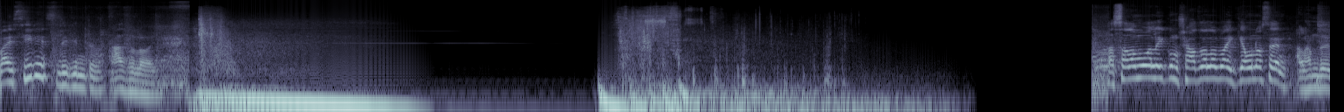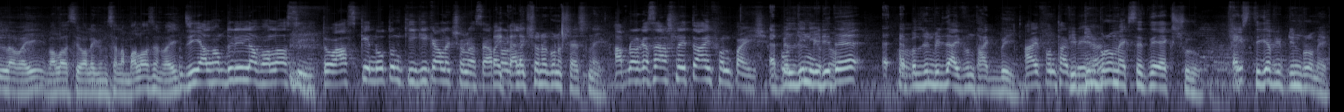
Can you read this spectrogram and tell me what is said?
ভাই সিরিয়াসলি কিন্তু। আসলে ভাই। আসসালামু আলাইকুম শাহজালাল ভাই কেমন আছেন? আলহামদুলিল্লাহ ভাই ভালো আছি ওয়ালাইকুম সালাম ভালো আছেন ভাই? জি আলহামদুলিল্লাহ ভালো আছি। তো আজকে নতুন কি কি কালেকশন আছে? ভাই আপনার- কালেকশনের কোনো শেষ নাই। আপনার কাছে আসলেই তো আইফোন পাই। অ্যাপেল জুন ভিডিতে অ্যাপেল জুন ভিডিতে আইফোন থাকবেই। আইফোন থাকবে, ফিফটিন হ্যাঁ। প্রো ম্যাক্স থেকে এক্স শুরু। এক্স থেকে ফিফটিন প্রো ম্যাক্স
